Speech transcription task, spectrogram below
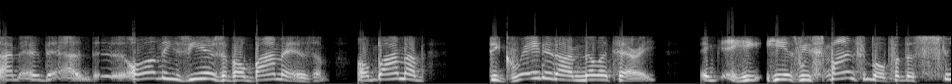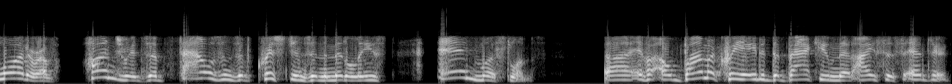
Um, uh, all these years of Obamaism, Obama degraded our military. He, he is responsible for the slaughter of hundreds of thousands of Christians in the Middle East and Muslims. Uh, if Obama created the vacuum that ISIS entered,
